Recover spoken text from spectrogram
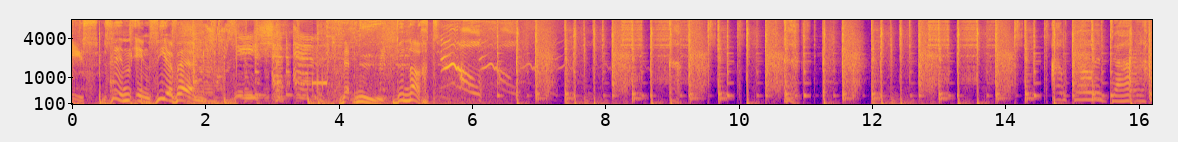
is zin in ZFM. ZFM. Met nu de nacht. I'm going down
